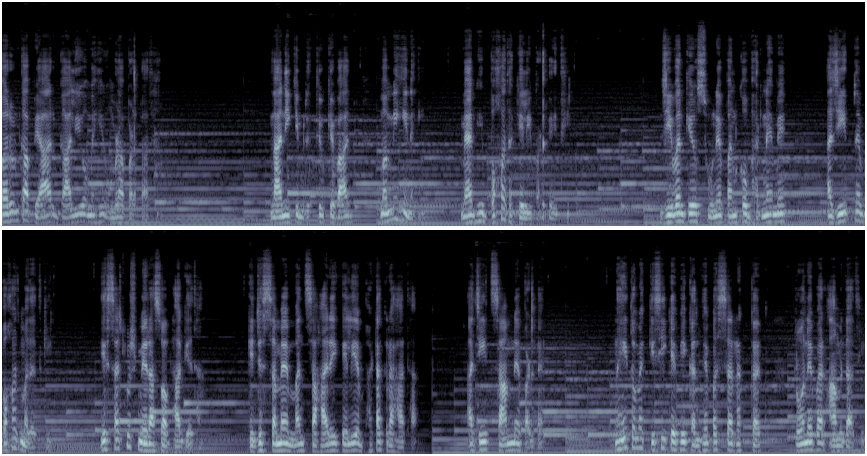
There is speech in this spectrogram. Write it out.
पर उनका प्यार गालियों में ही उमड़ा पड़ता था। नानी की मृत्यु के बाद मम्मी ही नहीं, मैं भी बहुत अकेली पड़ गई थी। जीवन के उस सूनेपन को भरने में अजीत ने बहुत मदद की। ये सचमुच मेरा सौभाग्य था कि जिस समय मन सहारे के लिए भटक रहा था, अजीत सामने पड़ गए। नहीं तो मैं किसी के भी कंधे पर सर रखकर रोने पर आमदा थी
